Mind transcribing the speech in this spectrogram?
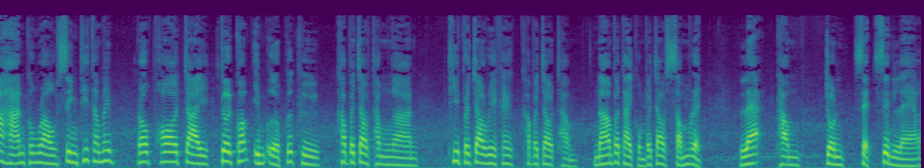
อาหารของเราสิ่งที่ทำให้เราพอใจเกิดความอิ่มเอิบก็คือข้าพเจ้าทำงาน ที่พระเจ้าเรียกให้ข้าพเจ้าทำน้ำพระทัยของพระเจ้าสำเร็จ และทำจนเสร็จสิ้นแล้ว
